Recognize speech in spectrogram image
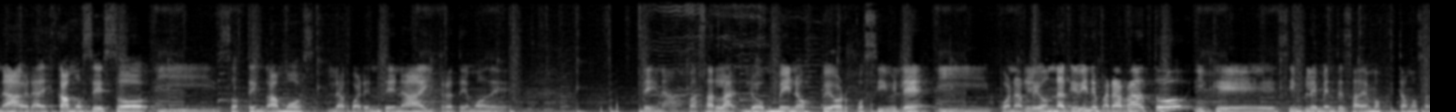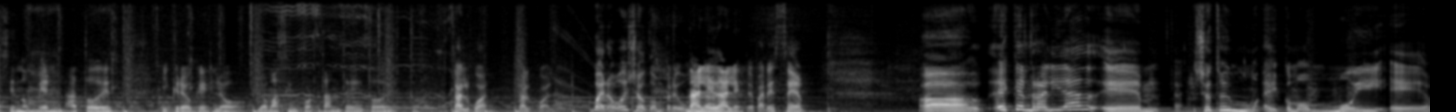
nada, agradezcamos eso y sostengamos la cuarentena y tratemos de, de nada, pasarla lo menos peor posible y ponerle onda que viene para rato y que simplemente sabemos que estamos haciendo un bien a todos y creo que es lo, lo más importante de todo esto. Tal cual, tal cual. Bueno, voy yo con preguntas. Dale, dale. ¿Te parece? Ah, es que en realidad eh, yo estoy eh, como muy... eh,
